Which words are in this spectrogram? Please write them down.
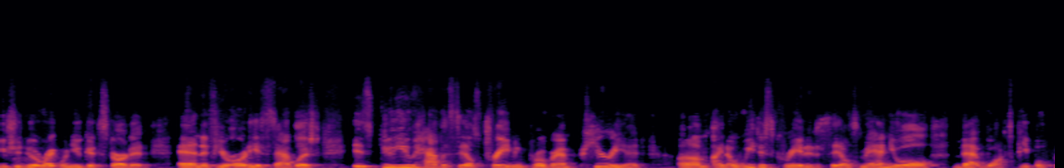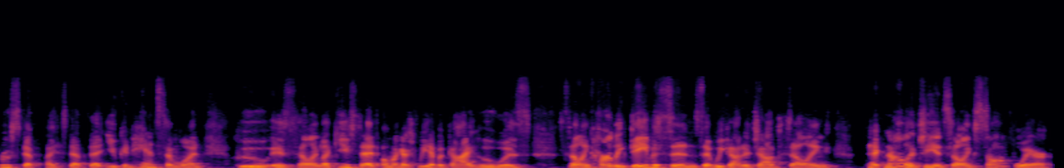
you should do it mm-hmm. right when you get started. And if you're already established, is do you have a sales training program, period? Um, I know we just created a sales manual that walks people through step by step that you can hand someone who is selling, like you said, oh my gosh, we have a guy who was selling Harley Davidsons that we got a job selling technology and selling software.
